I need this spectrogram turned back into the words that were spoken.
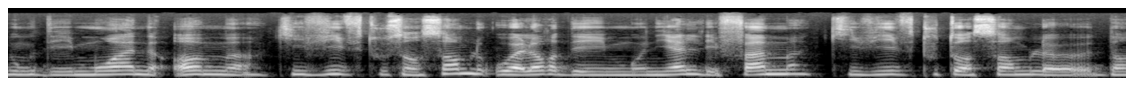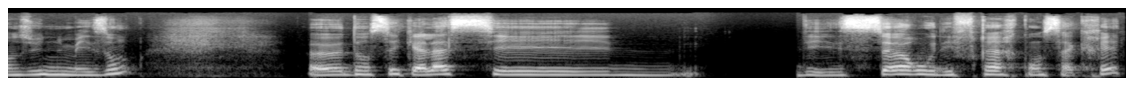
donc des moines hommes qui vivent tous ensemble, ou alors des moniales, des femmes qui vivent tout ensemble euh, dans une maison. Euh, dans ces cas-là, c'est des sœurs ou des frères consacrés.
